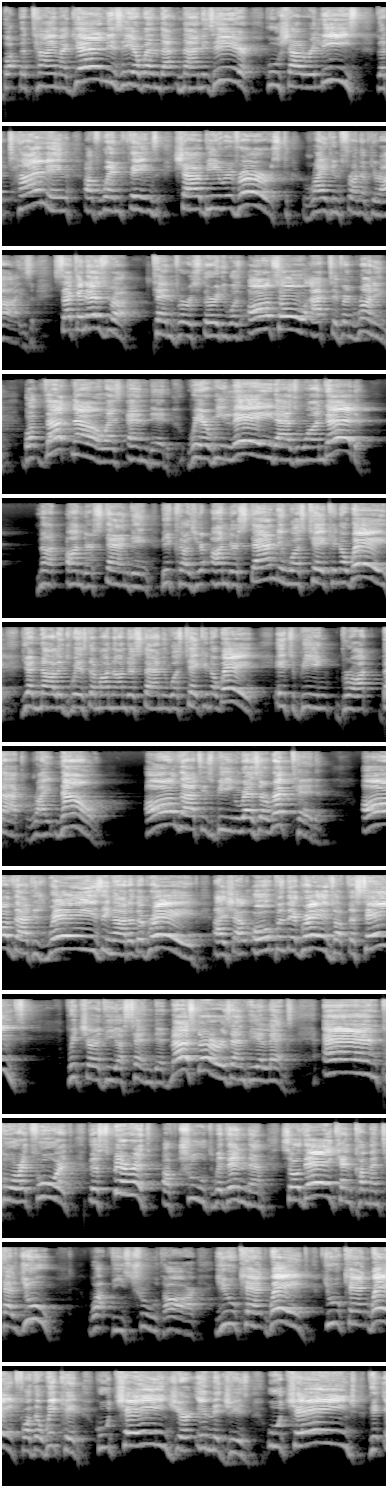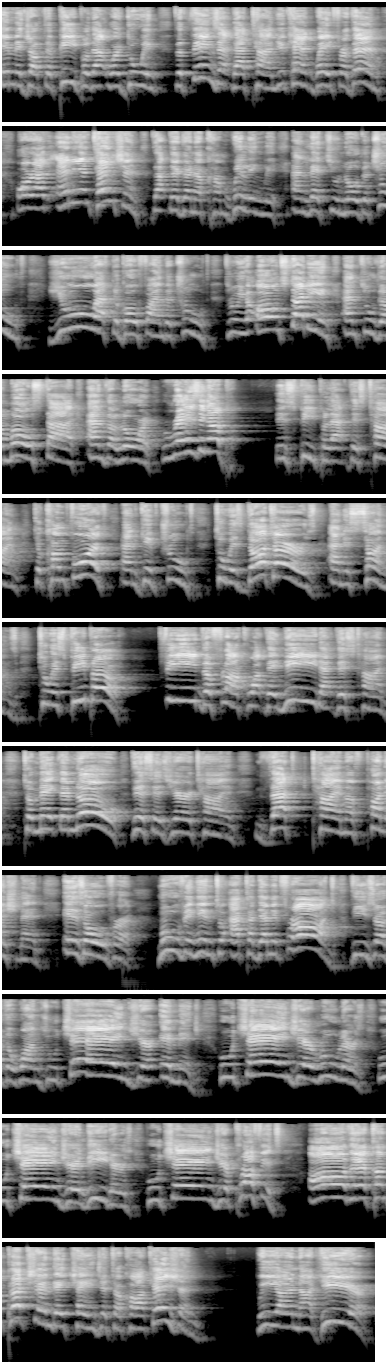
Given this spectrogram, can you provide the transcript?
But the time again is here when that man is here who shall release the timing of when things shall be reversed right in front of your eyes. Second Ezra 10 verse 30 was also active and running, but that now has ended where we laid as one dead not understanding because your understanding was taken away. Your knowledge, wisdom, and understanding was taken away. It's being brought back right now. All that is being resurrected. All that is raising out of the grave. I shall open the graves of the saints, which are the ascended masters and the elect, and pour it forth the spirit of truth within them so they can come and tell you what these truths are. You can't wait. You can't wait for the wicked who change your images, who change the image of the people that were doing the things at that time. You can't wait for them or have any intention that they're going to come willingly and let you know the truth. You have to go find the truth through your own studying and through the Most High and the Lord, raising up his people at this time to come forth and give truth to his daughters and his sons, to his people. Feed the flock what they need at this time to make them know this is your time. That time of punishment is over moving into academic fraud. These are the ones who change your image, who change your rulers, who change your leaders, who change your prophets. All their complexion, they change it to Caucasian. We are not here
